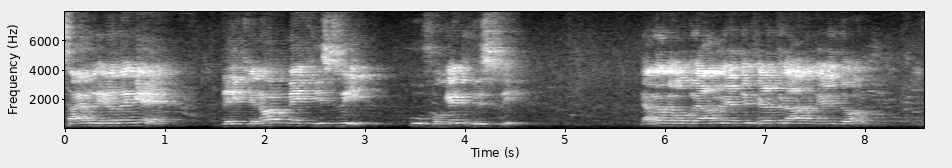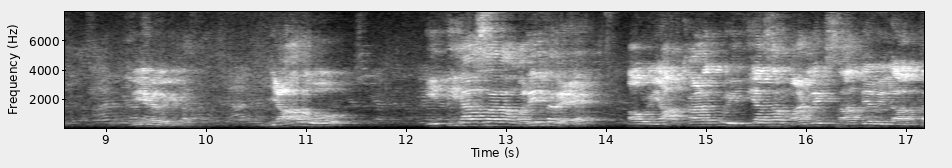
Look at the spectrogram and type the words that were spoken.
ಸಾಹೇಬ್ ಹೇಳ್ದಂಗೆ they cannot make history who forget history ಯಾರಾದ್ರೂ ಒಬ್ರು ಯಾರು ಎದ್ದು ಹೇಳ್ತೀರಾ? ನಾನು ಹೇಳಿದ್ದು? ನೀವ್ ಹೇಳಿಲ್ಲ ಯಾರು ಇತಿಹಾಸನ ಮರೀತಾರೆ ಅವ್ರು ಯಾವ ಕಾರಣಕ್ಕೂ ಇತಿಹಾಸ ಮಾಡ್ಲಿಕ್ಕೆ ಸಾಧ್ಯವಿಲ್ಲ ಅಂತ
